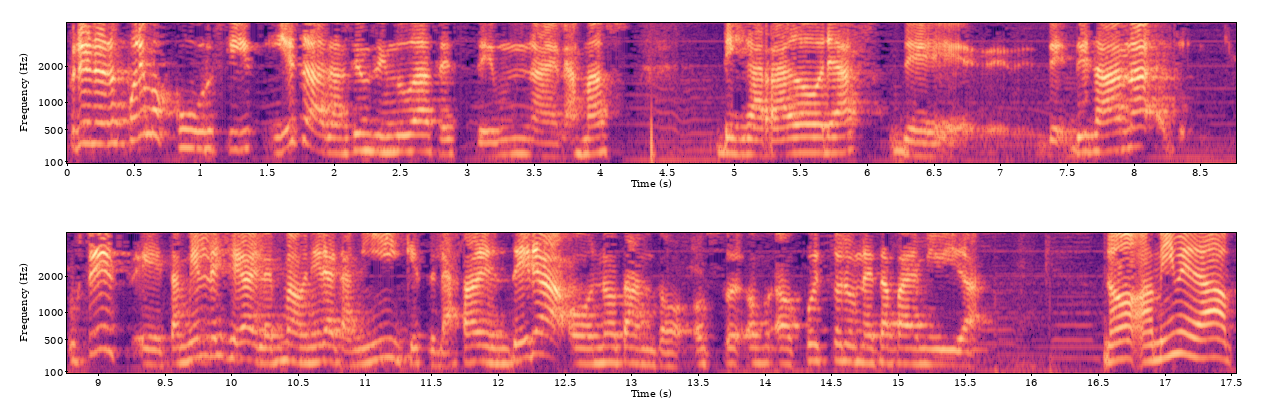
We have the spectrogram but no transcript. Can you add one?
Pero bueno, nos ponemos cursis y esa canción sin dudas es de una de las más desgarradoras de, de- de esa banda. ¿Ustedes eh, también les llega de la misma manera que a mí, que se la sabe entera o no tanto? ¿O, so- o- o fue solo una etapa de mi vida? No, a mí me da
